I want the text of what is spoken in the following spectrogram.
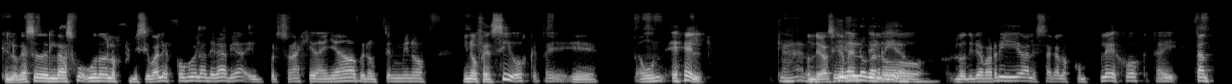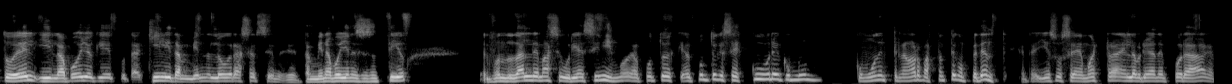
que lo que hace del lazo, uno de los principales focos de la terapia, es un personaje dañado, pero en términos inofensivos, que eh, aún es él. Claro, donde básicamente lo, lo, tira para arriba, le saca los complejos, tanto él y el apoyo que puta, Kili también logra hacerse, eh, también apoya en ese sentido, en el fondo darle más seguridad en sí mismo, al punto de que, al punto que se descubre como un, como un entrenador bastante competente, y eso se demuestra en la primera temporada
